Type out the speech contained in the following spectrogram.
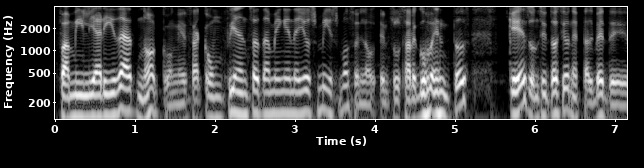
familiaridad, ¿no? Con esa confianza también en ellos mismos, en, sus argumentos, que son situaciones tal vez de,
